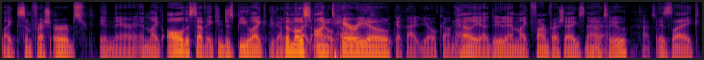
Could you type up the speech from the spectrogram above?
like some fresh herbs in there and like all the stuff it can just be like the most yolk on ontario. Get that yolk on. there. hell yeah dude and like farm fresh eggs now Yeah. too That's is like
